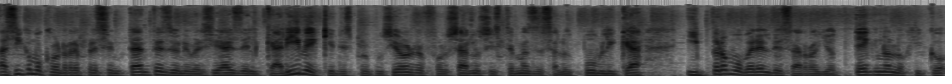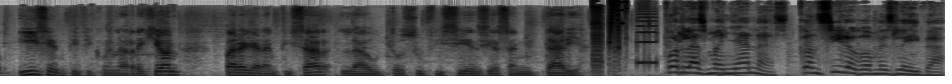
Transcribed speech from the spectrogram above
así como con representantes de universidades del Caribe, quienes propusieron reforzar los sistemas de salud pública y promover el desarrollo tecnológico y científico en la región para garantizar la autosuficiencia sanitaria por las mañanas con Ciro Gómez Leiva.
